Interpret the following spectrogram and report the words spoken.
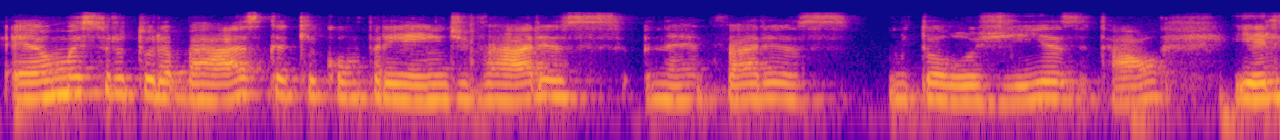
é uma estrutura básica que compreende várias, né, várias mitologias e tal, e ele,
